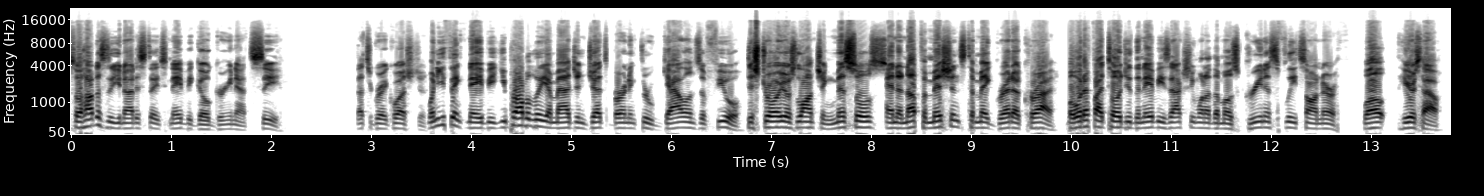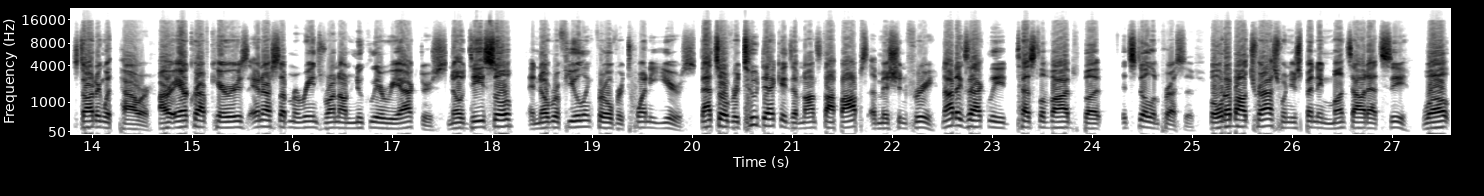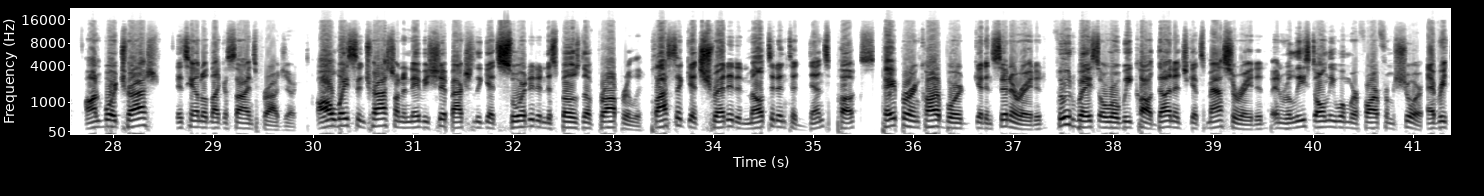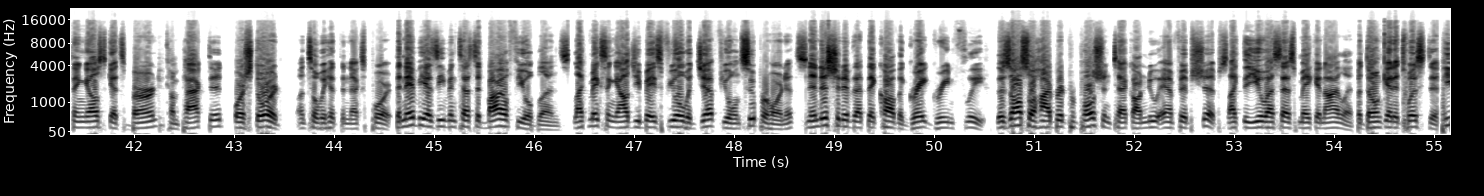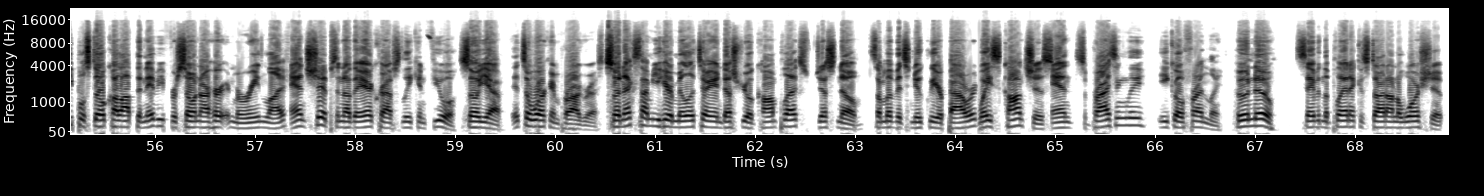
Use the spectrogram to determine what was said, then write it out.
So, how does the United States Navy go green at sea? That's a great question. When you think Navy, you probably imagine jets burning through gallons of fuel, destroyers launching missiles, and enough emissions to make Greta cry. But what if I told you the Navy is actually one of the most greenest fleets on Earth? Well, here's how. Starting with power. Our aircraft carriers and our submarines run on nuclear reactors. No diesel and no refueling for over 20 years. That's over two decades of nonstop ops emission free. Not exactly Tesla vibes, but it's still impressive. But what about trash when you're spending months out at sea? Well, onboard trash, it's handled like a science project. All waste and trash on a Navy ship actually gets sorted and disposed of properly. Plastic gets shredded and melted into dense pucks. Paper and cardboard get incinerated. Food waste, or what we call dunnage, gets macerated and released only when we're far from shore. Everything else gets burned, compacted, or stored until we hit the next port. The Navy has even tested biofuel blends, like mixing algae-based fuel with jet fuel in Super Hornets, an initiative that they call the Great Green Fleet. There's also hybrid propulsion tech on new amphib ships, like the USS Makin Island. But don't get it twisted. People still call out the Navy for sonar hurting marine life and ships and other aircrafts leaking fuel. So yeah, it's a work in progress. So next time you hear military industrial complex, just know some of it's nuclear powered, waste conscious, and surprisingly, eco friendly. Who knew? Saving the planet could start on a warship.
